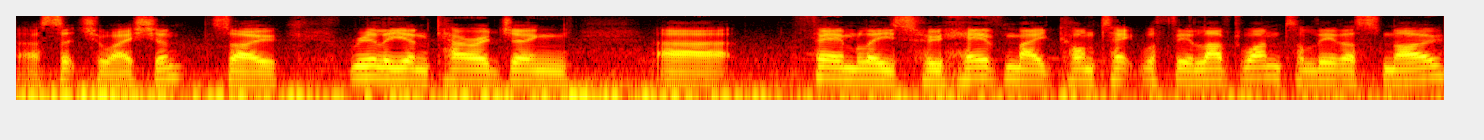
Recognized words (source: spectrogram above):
uh, situation. So, really encouraging uh, families who have made contact with their loved one to let us know.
